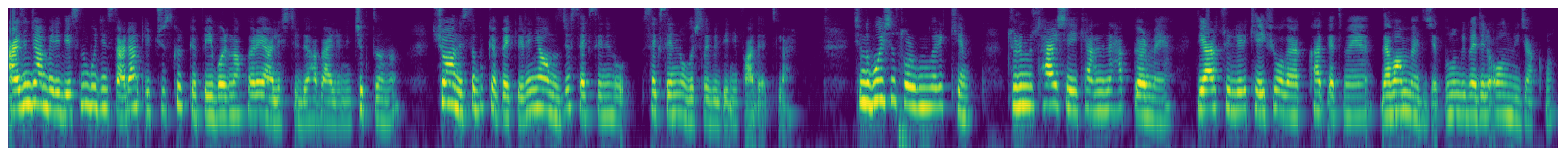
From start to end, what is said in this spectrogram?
Erzincan Belediyesi'nin bu cinslerden 340 köpeği barınaklara yerleştirdiği haberlerinin çıktığını, şu an ise bu köpeklerin yalnızca 80'in 80'in ulaşılabildiğini ifade ettiler. Şimdi bu işin sorumluları kim? Türümüz her şeyi kendine hak görmeye, diğer türleri keyfi olarak katletmeye devam mı edecek? Bunun bir bedeli olmayacak mı?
